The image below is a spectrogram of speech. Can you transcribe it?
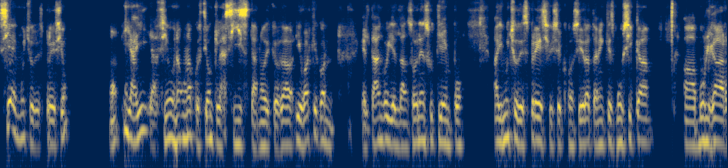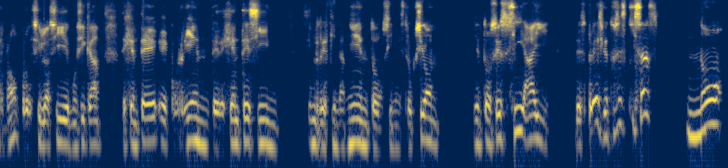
Sí hay mucho desprecio. Y ahí así una, una cuestión clasista, ¿no? De igual que con el tango y el danzón en su tiempo, hay mucho desprecio y se considera también que es música uh, vulgar, ¿no? Por decirlo así, música de gente eh, corriente, de gente sin, sin refinamiento, sin instrucción. Y entonces sí hay desprecio. Entonces quizás no,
